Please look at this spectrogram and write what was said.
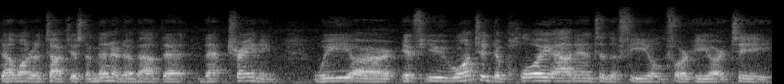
I wanted to talk just a minute about that that training. We are if you want to deploy out into the field for ERT,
